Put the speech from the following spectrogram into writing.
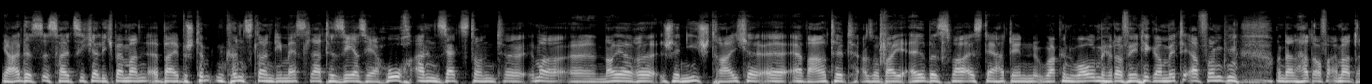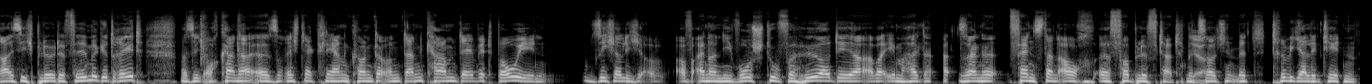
Ja, das ist halt sicherlich, wenn man äh, bei bestimmten Künstlern die Messlatte sehr, sehr hoch ansetzt und äh, immer äh, neuere Geniestreiche äh, erwartet. Also bei Elvis war es, der hat den Rock'n'Roll mehr oder weniger miterfunden und dann hat auf einmal 30 blöde Filme gedreht, was sich auch keiner äh, so recht erklären konnte. Und dann kam David Bowie, sicherlich auf einer Niveaustufe höher, der aber eben halt seine Fans dann auch äh, verblüfft hat mit ja. solchen, mit Trivialitäten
